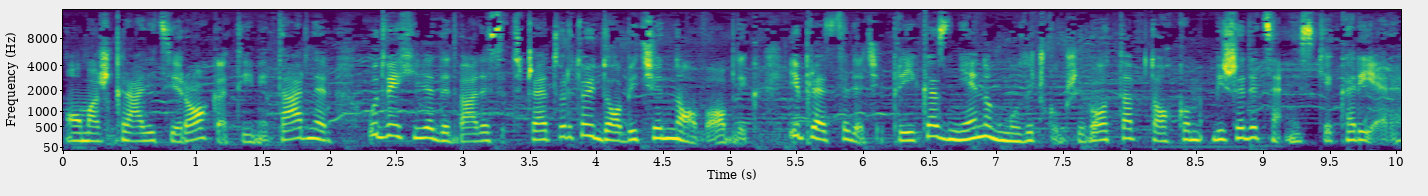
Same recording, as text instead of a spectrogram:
omaž kraljici roka Tini Turner, u 2024. dobit će nov oblik i predstavljaće prikaz njenog muzičkog života tokom višedecenijske karijere.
